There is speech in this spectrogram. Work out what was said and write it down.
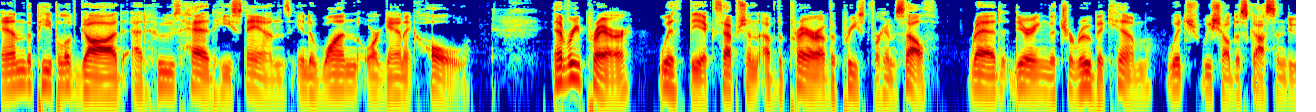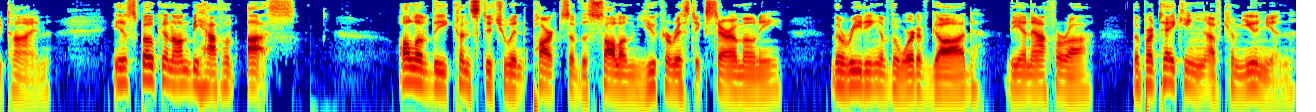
and the people of God at whose head he stands into one organic whole. Every prayer, with the exception of the prayer of the priest for himself, read during the cherubic hymn, which we shall discuss in due time, is spoken on behalf of us. All of the constituent parts of the solemn Eucharistic ceremony, the reading of the Word of God, the anaphora, the partaking of communion,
